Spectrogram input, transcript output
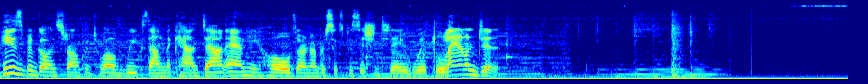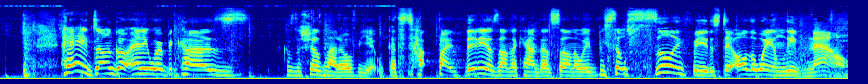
He's been going strong for 12 weeks on the countdown, and he holds our number six position today with Loungin'. Hey, don't go anywhere because because the show's not over yet. We've got the top five videos on the countdown still on the way. It'd be so silly for you to stay all the way and leave now.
